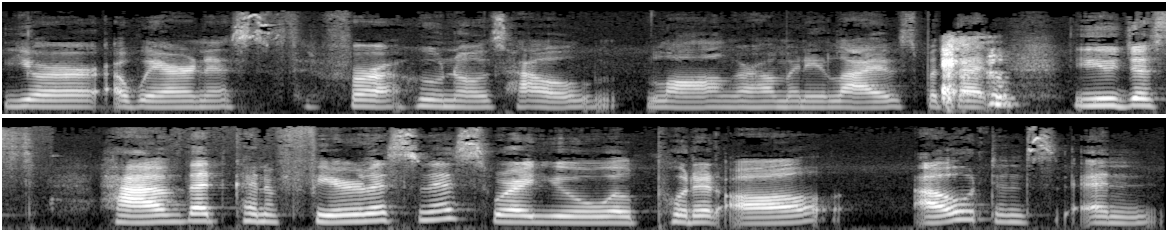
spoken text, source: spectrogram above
your awareness for who knows how long or how many lives, but that you just have that kind of fearlessness where you will put it all out and and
